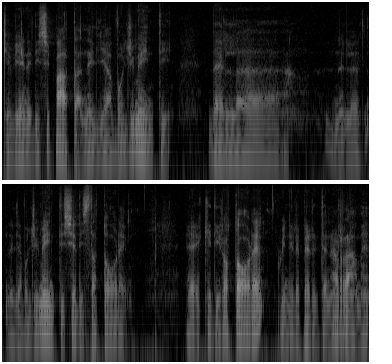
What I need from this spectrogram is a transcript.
che viene dissipata negli avvolgimenti, del, nel, negli avvolgimenti sia di statore eh, che di rotore, quindi le perdite nel rame,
